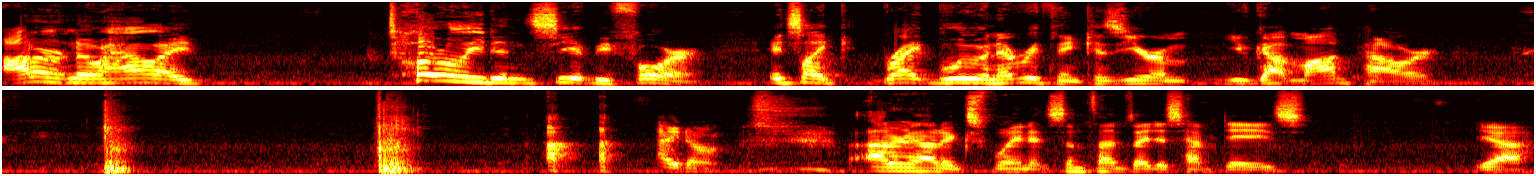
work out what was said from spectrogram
I don't know how I totally didn't see it before. It's like bright blue and everything because you're a, you've got mod power. I don't I don't know how to explain it. Sometimes I just have days. Yeah.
